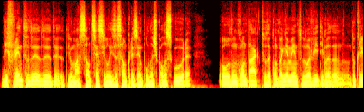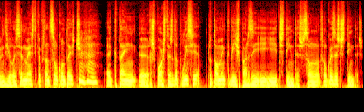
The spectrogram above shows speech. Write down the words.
diferente de, de, de, uma ação de sensibilização, por exemplo, da escola segura ou de um contacto de acompanhamento de uma vítima do, do crime de violência doméstica. Portanto, são contextos uhum. uh, que têm uh, respostas da polícia totalmente dispares e, e, e, distintas. São, são coisas distintas.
